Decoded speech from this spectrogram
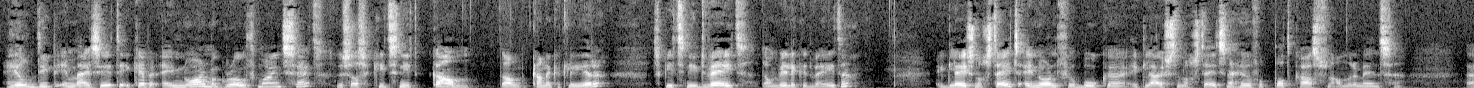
heel diep in mij zitten. Ik heb een enorme growth mindset. Dus als ik iets niet kan, dan kan ik het leren. Als ik iets niet weet, dan wil ik het weten. Ik lees nog steeds enorm veel boeken. Ik luister nog steeds naar heel veel podcasts van andere mensen. Uh,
